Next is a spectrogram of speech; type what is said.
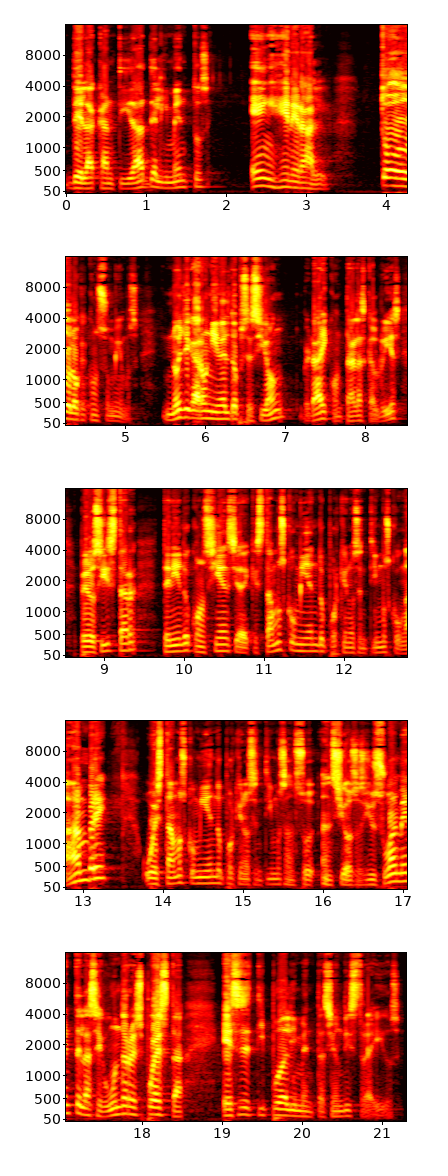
de la cantidad de alimentos en general, todo lo que consumimos. No llegar a un nivel de obsesión, ¿verdad? Y contar las calorías, pero sí estar teniendo conciencia de que estamos comiendo porque nos sentimos con hambre o estamos comiendo porque nos sentimos ansiosos. Y usualmente la segunda respuesta es ese tipo de alimentación distraídos.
